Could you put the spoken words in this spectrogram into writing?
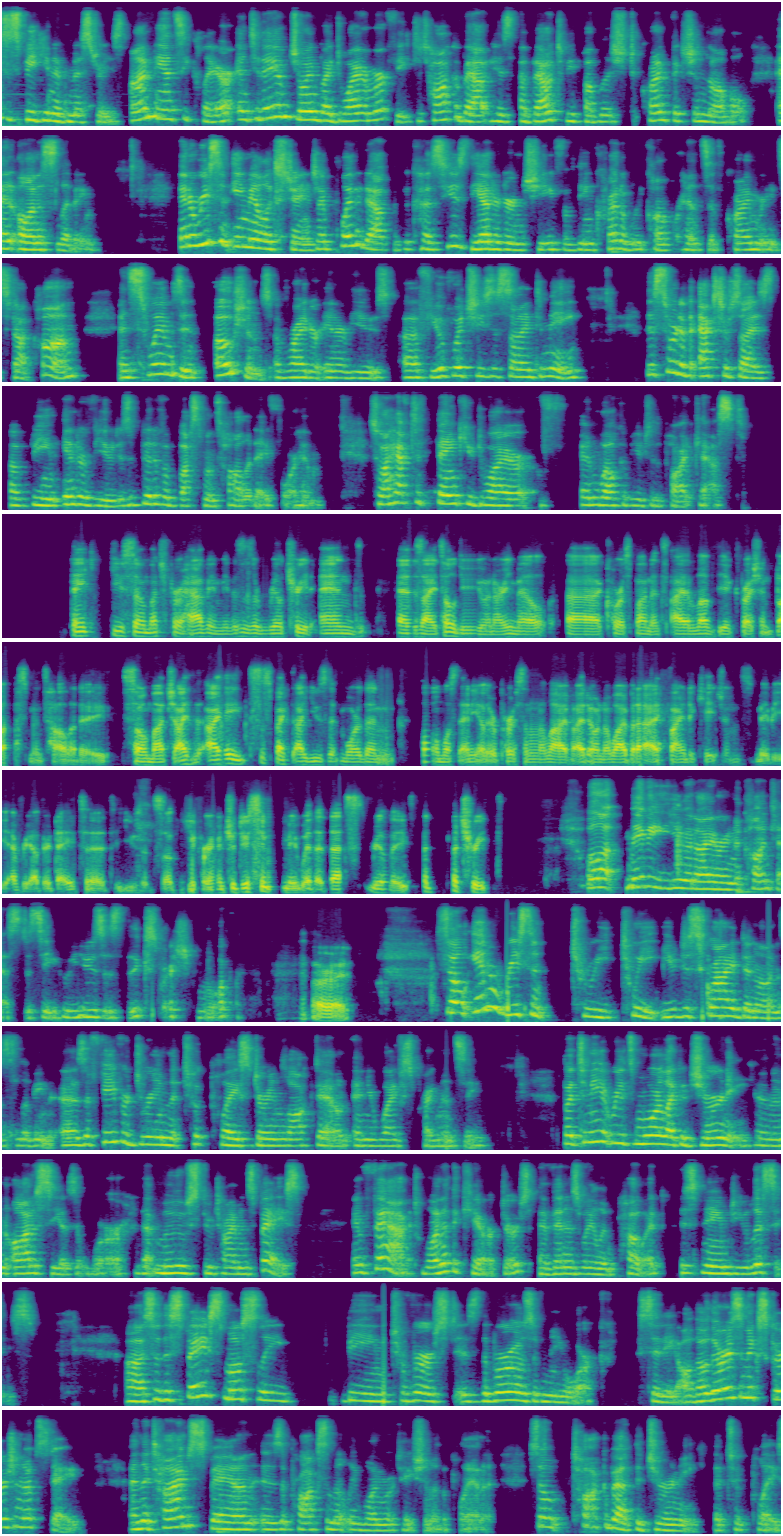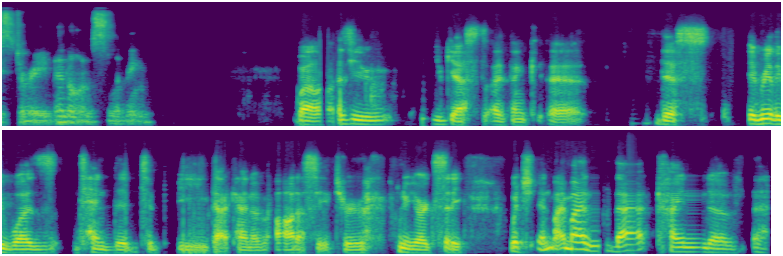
Welcome to Speaking of Mysteries. I'm Nancy Clare, and today I'm joined by Dwyer Murphy to talk about his about to be published crime fiction novel, An Honest Living. In a recent email exchange, I pointed out that because he is the editor in chief of the incredibly comprehensive crimereads.com and swims in oceans of writer interviews, a few of which he's assigned to me, this sort of exercise of being interviewed is a bit of a busman's holiday for him. So I have to thank you, Dwyer, and welcome you to the podcast. Thank you so much for having me. This is a real treat. And as I told you in our email uh, correspondence, I love the expression busman's holiday so much. I, I suspect I use it more than almost any other person alive. I don't know why, but I find occasions maybe every other day to, to use it. So thank you for introducing me with it. That's really a, a treat. Well, uh, maybe you and I are in a contest to see who uses the expression more. All right. So, in a recent tweet, tweet, you described an honest living as a fever dream that took place during lockdown and your wife's pregnancy. But to me, it reads more like a journey and an odyssey, as it were, that moves through time and space. In fact, one of the characters, a Venezuelan poet, is named Ulises. Uh, so the space mostly being traversed is the boroughs of New York City, although there is an excursion upstate and the time span is approximately one rotation of the planet. So, talk about the journey that took place during an honest living. Well, as you you guessed, I think uh, this it really was intended to be that kind of odyssey through New York City, which, in my mind, that kind of uh,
